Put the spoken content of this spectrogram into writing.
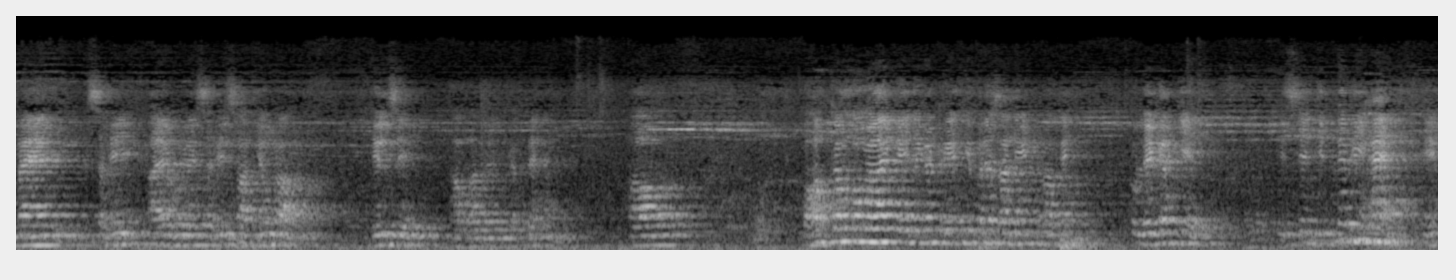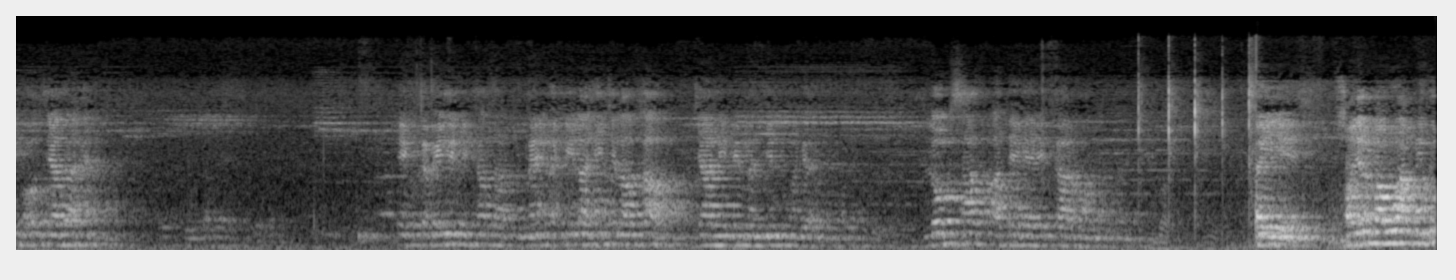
मैं सभी आए हुए सभी साथियों का दिल से आभार व्यक्त करते हैं। और बहुत कम लोग आए कई जगह ट्रेन की परेशानी ट्रैफ़िक को लेकर के इससे जितने भी हैं ये बहुत ज़्यादा हैं। एक कवि ने लिखा था कि मैं अकेला ही चला था जाने में मंजिल मगर। लोग साथ आते गए कारवां ইয়ে, সজল বাবু আপনি তো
